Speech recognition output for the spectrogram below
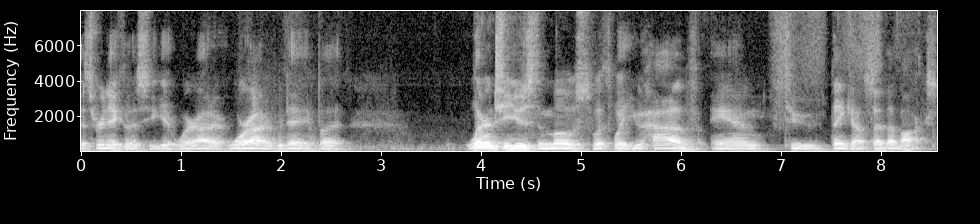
it's ridiculous. You get wear out wore out every day. But learn to use the most with what you have and to think outside that box.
